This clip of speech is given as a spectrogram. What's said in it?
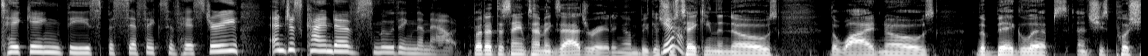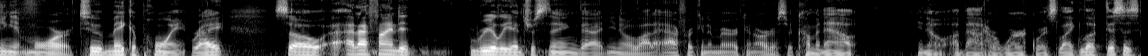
taking the specifics of history and just kind of smoothing them out. But at the same time, exaggerating them because Yeah. she's taking the nose, the wide nose, the big lips, and she's pushing it more to make a point, right? So, and I find it really interesting that, you know, a lot of African American artists are coming out, you know, about her work where it's like, look, this is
